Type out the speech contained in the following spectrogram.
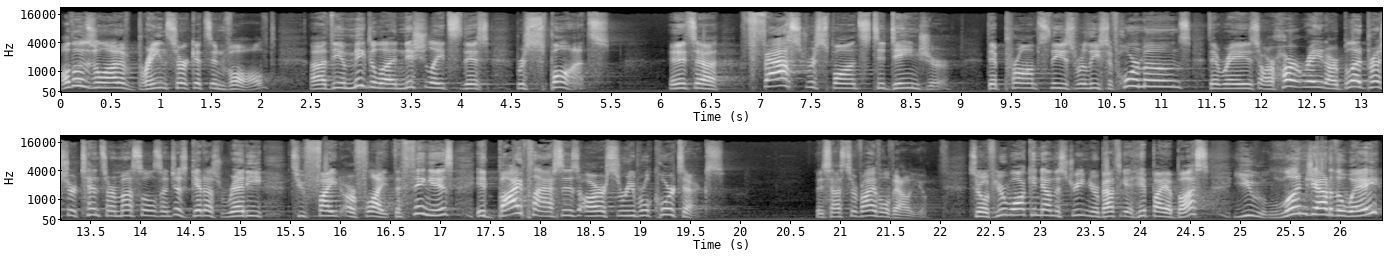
Although there's a lot of brain circuits involved, uh, the amygdala initiates this response. And it's a fast response to danger that prompts these release of hormones that raise our heart rate, our blood pressure, tense our muscles, and just get us ready to fight or flight. The thing is, it bypasses our cerebral cortex. This has survival value. So if you're walking down the street and you're about to get hit by a bus, you lunge out of the way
